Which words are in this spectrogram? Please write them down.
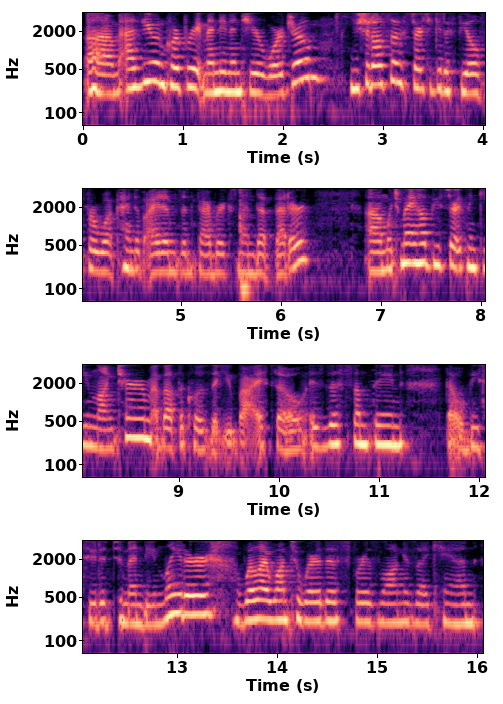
Um, as you incorporate mending into your wardrobe, you should also start to get a feel for what kind of items and fabrics mend up better, um, which might help you start thinking long term about the clothes that you buy. So is this something that will be suited to mending later? Will I want to wear this for as long as I can?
